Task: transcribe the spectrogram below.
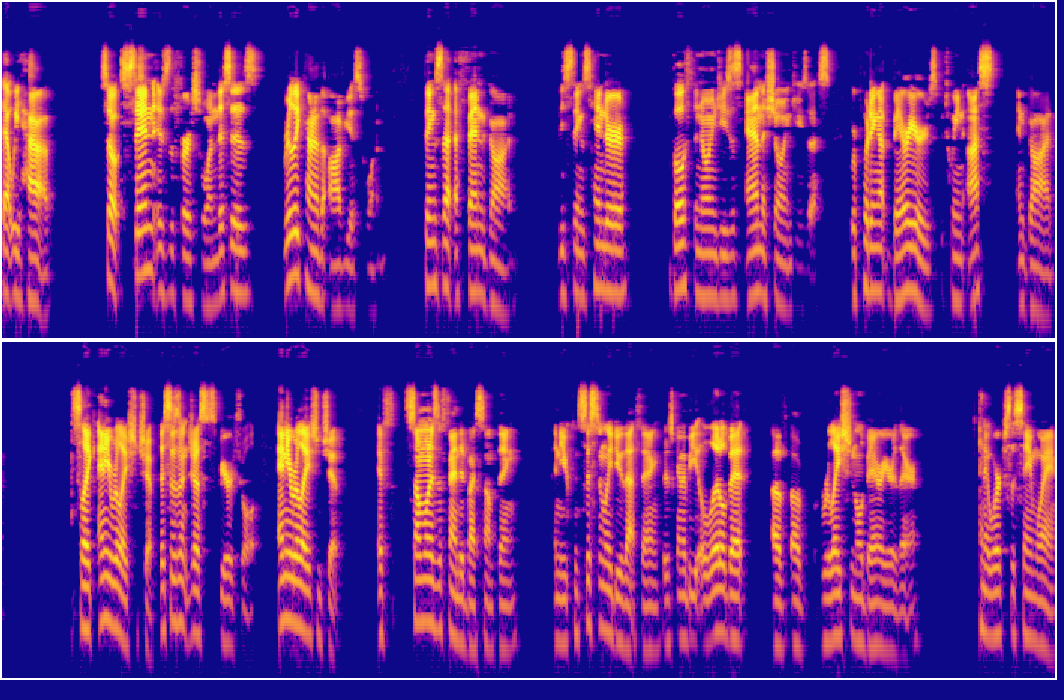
that we have. So, sin is the first one. This is really kind of the obvious one. Things that offend God. These things hinder both the knowing Jesus and the showing Jesus. We're putting up barriers between us and God. It's like any relationship. This isn't just spiritual. Any relationship. If someone is offended by something and you consistently do that thing, there's going to be a little bit of a relational barrier there. And it works the same way.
